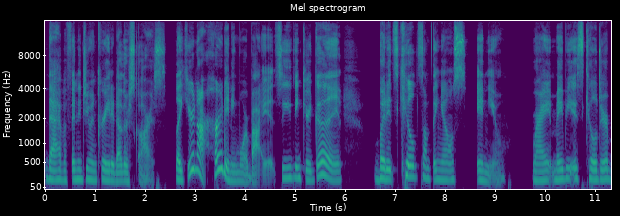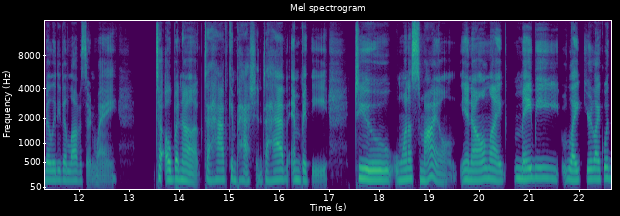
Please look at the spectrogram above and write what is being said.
that have offended you and created other scars? Like you're not hurt anymore by it. So you think you're good, but it's killed something else in you, right? Maybe it's killed your ability to love a certain way, to open up, to have compassion, to have empathy, to wanna smile, you know, like, maybe, like, you're like with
